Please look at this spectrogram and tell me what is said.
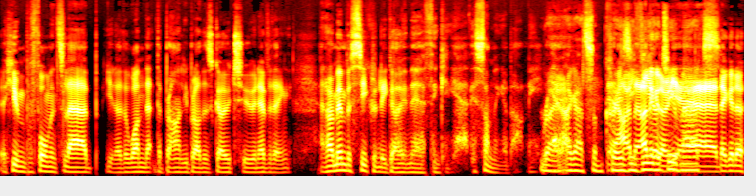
a human performance lab, you know, the one that the Brownlee brothers go to and everything. And I remember secretly going there thinking, yeah, there's something about me. Right. Yeah. I got some Yeah, crazy I- they're VO2 gonna, yeah, max. they're gonna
